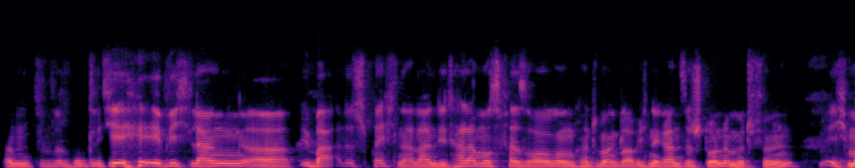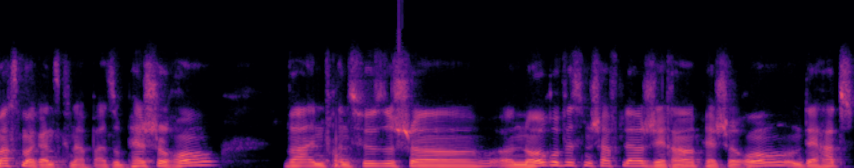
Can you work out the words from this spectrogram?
könnte man wirklich ewig lang äh, über alles sprechen. Allein die Thalamusversorgung könnte man, glaube ich, eine ganze Stunde mitfüllen. Ich mache es mal ganz knapp. Also Percheron war ein französischer äh, Neurowissenschaftler, Gérard Percheron, und der hat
